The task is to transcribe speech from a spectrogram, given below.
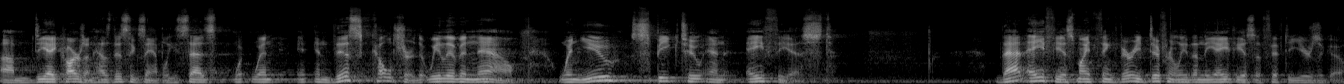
Um, D.A. Carson has this example. He says, when, in this culture that we live in now, when you speak to an atheist, that atheist might think very differently than the atheist of 50 years ago.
